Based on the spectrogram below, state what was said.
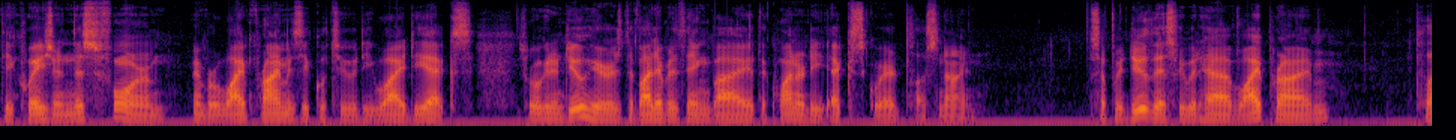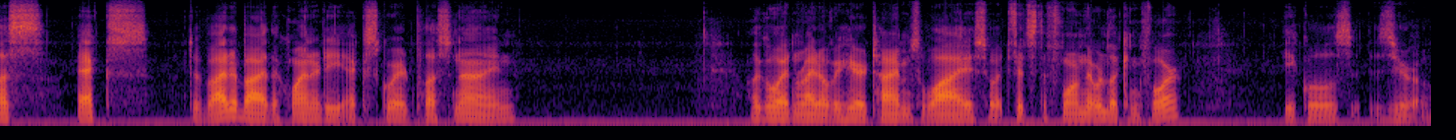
the equation in this form. Remember, y prime is equal to dy dx. So what we're going to do here is divide everything by the quantity x squared plus 9. So if we do this, we would have y prime plus x divided by the quantity x squared plus 9 I'll go ahead and write over here times y so it fits the form that we're looking for equals 0.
